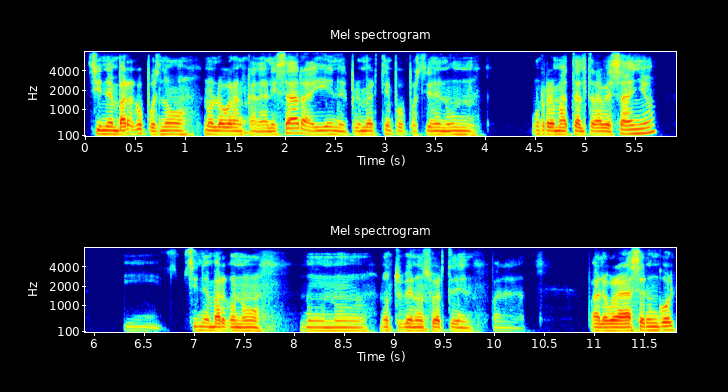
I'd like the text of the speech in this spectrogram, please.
Sin embargo, pues no, no logran canalizar. Ahí en el primer tiempo, pues tienen un, un remate al travesaño y sin embargo no, no, tuvieron suerte para, lograr hacer un gol.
